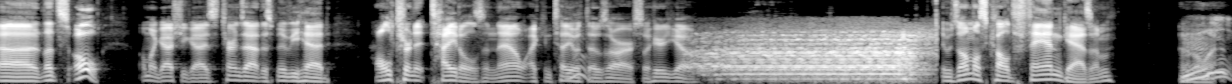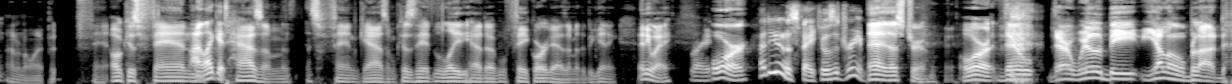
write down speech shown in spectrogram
Uh, let's. Oh, oh my gosh, you guys! It turns out this movie had alternate titles, and now I can tell you what those are. So here you go. It was almost called Fangasm. I don't know why. I don't know why I put fan. Oh, because fan. I like it. Tasm. It's fangasm because the lady had a fake orgasm at the beginning. Anyway, Right. or How do you know it's fake? It was a dream. yeah, that's true. Or there there will be yellow blood.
